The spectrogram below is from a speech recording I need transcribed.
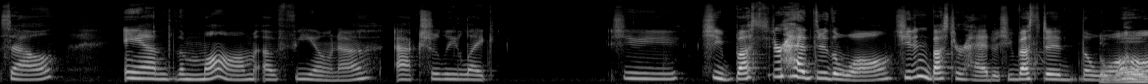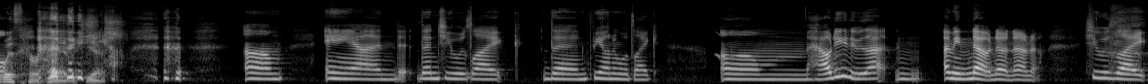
cell, and the mom of Fiona actually like she she busted her head through the wall. She didn't bust her head, but she busted the, the wall. wall with her head. Yes. Um, and then she was like, then Fiona was like, um, how do you do that? And, I mean, no, no, no, no. She was like,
